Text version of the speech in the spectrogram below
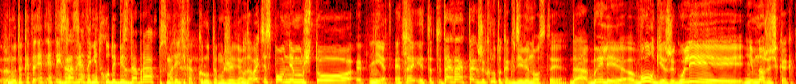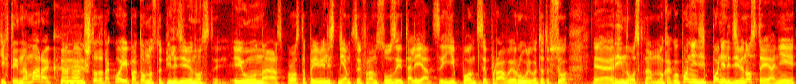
Ну, так это, это, это из разряда нет худа без добра. Посмотрите, как круто мы живем. Ну, давайте вспомним, что... э, Нет, это, это, это так, так- так же круто, как в 90-е. Да, были Волги, Жигули, немножечко каких-то иномарок, э, Ага. что-то такое, и потом наступили 90-е. И у нас просто появились немцы, французы, итальянцы, японцы, правый руль, вот это все ринулось к нам. Но, как вы поняли, поняли 90-е, они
